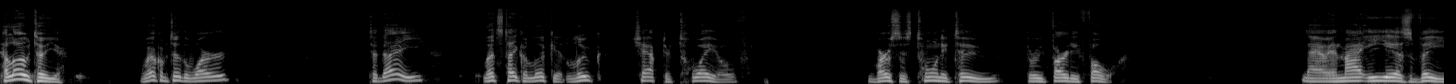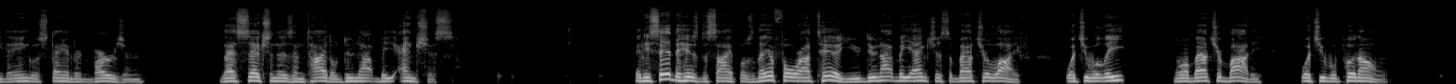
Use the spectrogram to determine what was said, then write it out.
Hello to you. Welcome to the Word. Today, let's take a look at Luke chapter 12, verses 22 through 34. Now, in my ESV, the English Standard Version, that section is entitled Do Not Be Anxious. And he said to his disciples, Therefore I tell you, do not be anxious about your life, what you will eat, nor about your body, what you will put on.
